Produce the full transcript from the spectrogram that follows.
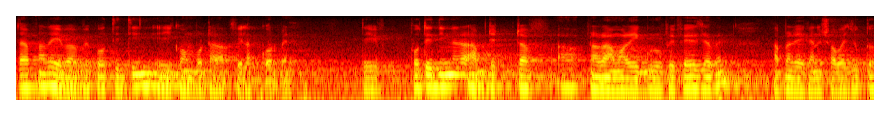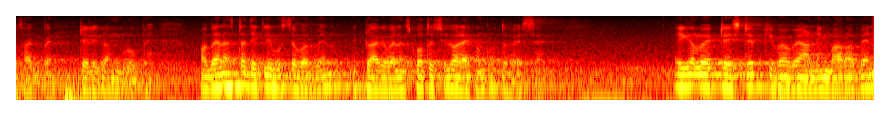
তো আপনারা এভাবে প্রতিদিন এই কম্বোটা ফিল আপ করবেন। তো এই প্রতিদিনের আপডেটটা আপনারা আমার এই গ্রুপে পেয়ে যাবেন। আপনারা এখানে সবাই যুক্ত থাকবেন টেলিগ্রাম গ্রুপে আমার ব্যালেন্সটা দেখলেই বুঝতে পারবেন, একটু আগে ব্যালেন্স কত ছিল আর এখন কত হয়েছে। এই গেল একটা স্টেপ কীভাবে আর্নিং বাড়াবেন।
